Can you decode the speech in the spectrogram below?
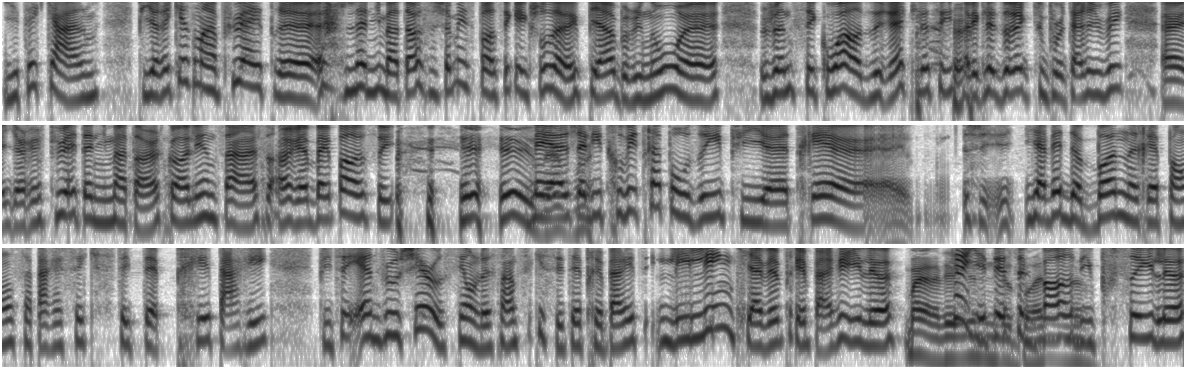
Il était calme. Puis il aurait quasiment pu être euh, l'animateur si jamais il se passait quelque chose avec Pierre Bruno, euh, je ne sais quoi en direct. Là, avec le direct, tout peut arriver. Euh, il aurait pu être animateur. Colin, ça, ça aurait bien passé. Mais Ben, je l'ai trouvé très posé, puis très. il y avait de bonnes réponses. Ça paraissait qu'il s'était préparé. Puis, tu sais, Andrew Scheer aussi, on l'a senti qu'il s'était préparé. Les lignes qu'il avait préparées, là. Ouais, il y en avait Quand il était sur le bord là. des poussées, là,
